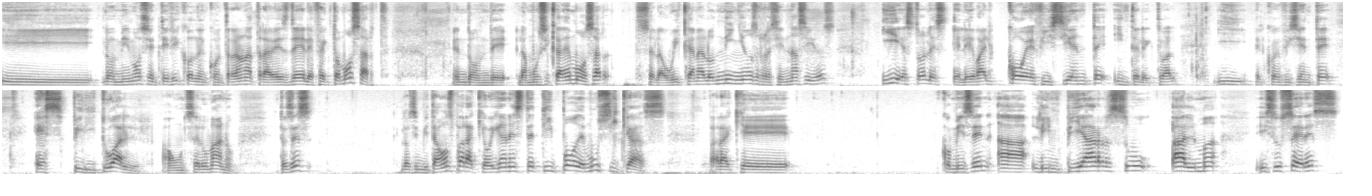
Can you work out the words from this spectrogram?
Y los mismos científicos lo encontraron a través del efecto Mozart en donde la música de Mozart se la ubican a los niños recién nacidos y esto les eleva el coeficiente intelectual y el coeficiente espiritual a un ser humano. Entonces, los invitamos para que oigan este tipo de músicas, para que comiencen a limpiar su alma y sus seres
